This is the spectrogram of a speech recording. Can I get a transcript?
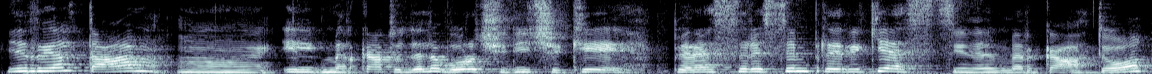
In realtà mh, mm, il mercato del lavoro ci dice che per essere sempre richiesti nel mercato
